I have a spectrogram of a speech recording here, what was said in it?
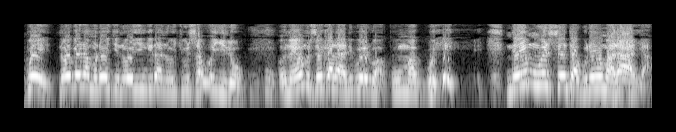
gwe nogenda mulogi noyingira nokyusawo yiro. Naye omuserikale ali bweru akuuma gwe naye muwe sente aguleyo malaaya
